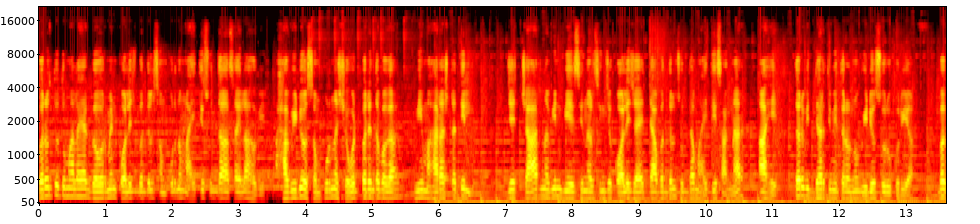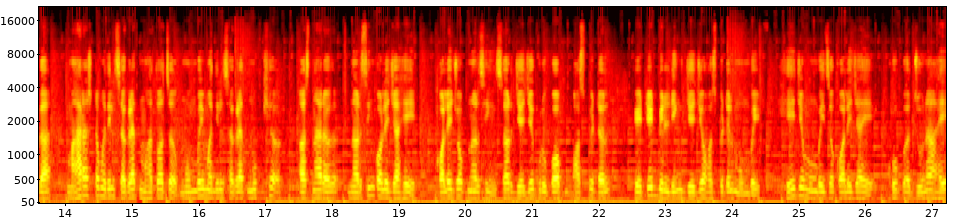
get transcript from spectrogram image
परंतु तुम्हाला या गव्हर्नमेंट कॉलेजबद्दल संपूर्ण माहितीसुद्धा असायला हवी. हा व्हिडिओ संपूर्ण शेवटपर्यंत बघा. मी महाराष्ट्रातील जे चार नवीन बी एस सी नर्सिंगचे कॉलेज आहेत त्याबद्दल सुद्धा माहिती सांगणार आहे. तर विद्यार्थी मित्रांनो व्हिडिओ सुरू करूया. बघा महाराष्ट्रामधील सगळ्यात महत्त्वाचं मुंबईमधील सगळ्यात मुख्य असणारं नर्सिंग कॉलेज आहे. College of nursing sir J J group of hospital पेटेड बिल्डिंग जे जे हॉस्पिटल मुंबई हे जे मुंबईचं कॉलेज आहे खूप जुनं आहे.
